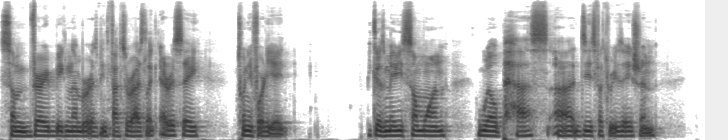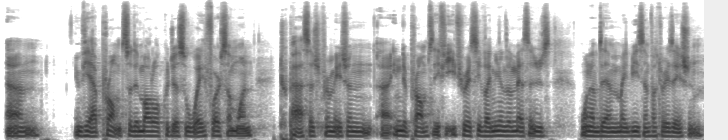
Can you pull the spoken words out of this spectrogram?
some very big number has been factorized, like RSA 2048, because maybe someone will pass uh, this factorization um, via prompt. So the model could just wait for someone to pass such information uh, in the prompts. If, if you receive like millions of messages, one of them might be some factorization.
